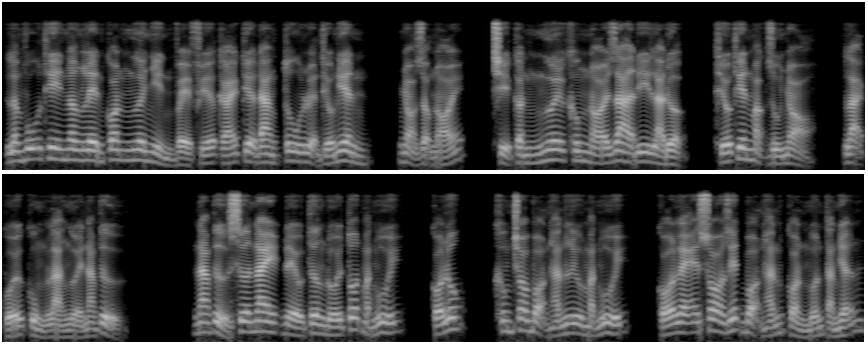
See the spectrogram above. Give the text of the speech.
lâm vũ thi nâng lên con ngươi nhìn về phía cái kia đang tu luyện thiếu niên, nhỏ giọng nói, chỉ cần ngươi không nói ra đi là được thiếu thiên mặc dù nhỏ, lại cuối cùng là người nam tử. Nam tử xưa nay đều tương đối tốt mặt mũi, có lúc không cho bọn hắn lưu mặt mũi, có lẽ so giết bọn hắn còn muốn tàn nhẫn.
